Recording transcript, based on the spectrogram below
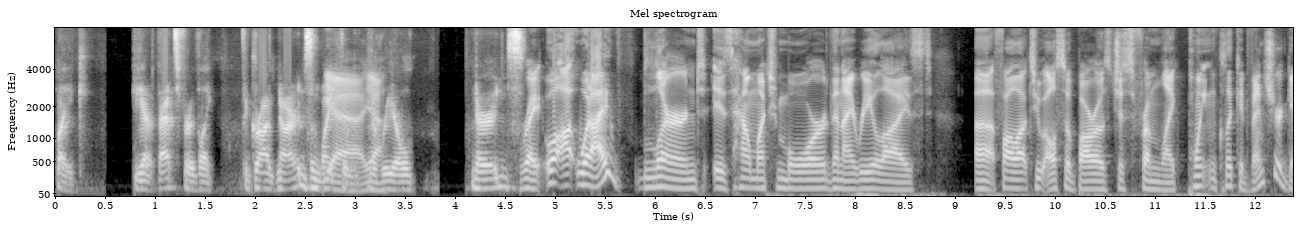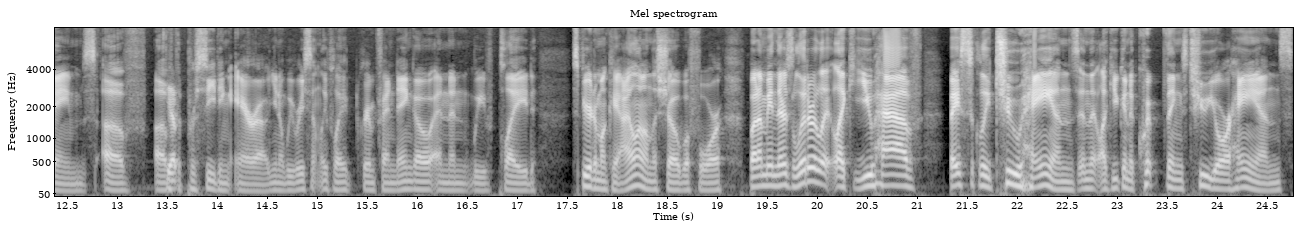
like yeah, that's for like the grognards and like Yeah, the, yeah. the real nerds. Right. Well, I, what I've learned is how much more than I realized. Uh, Fallout 2 also borrows just from like point and click adventure games of of Yep. the preceding era. You know, we recently played Grim Fandango, and then we've played Secret of Monkey Island on the show before. But I mean, there's literally like you have basically two hands, and that like you can equip things to your hands.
